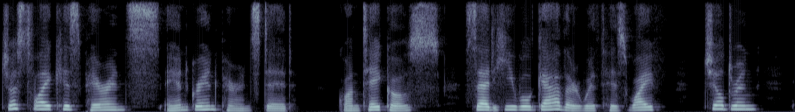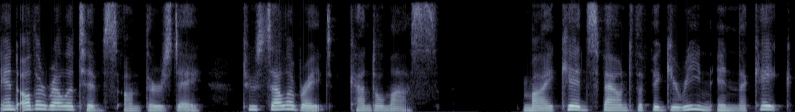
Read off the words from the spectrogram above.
just like his parents and grandparents did. Cuatencos said he will gather with his wife, children, and other relatives on Thursday to celebrate Candlemas. My kids found the figurine in the cake,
